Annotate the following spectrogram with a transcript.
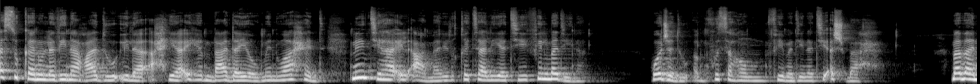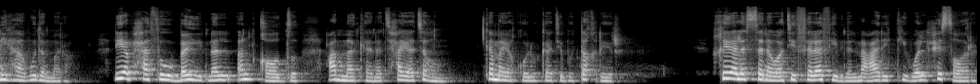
السكان الذين عادوا إلى أحيائهم بعد يوم واحد من انتهاء الأعمال القتالية في المدينة وجدوا أنفسهم في مدينة أشباح. مبانيها مدمرة ليبحثوا بين الأنقاض عما كانت حياتهم كما يقول كاتب التقرير. خلال السنوات الثلاث من المعارك والحصار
